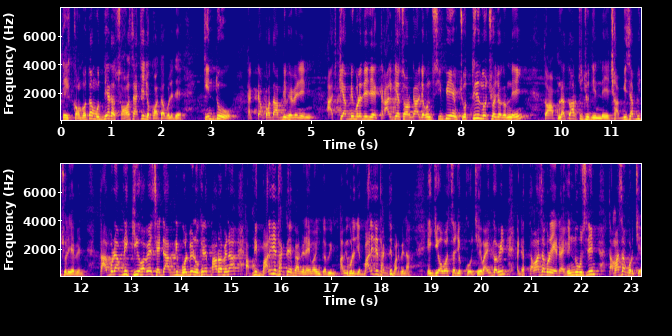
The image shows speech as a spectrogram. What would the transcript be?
তো এই ক্ষমতার মধ্যে একটা সহজ আছে যে কথা বলে দেয় কিন্তু একটা কথা আপনি ভেবে নিন। আজকে আপনি বলে দিয়ে যে কালকে সরকার যখন সিপিএম ছত্রিশ বছর যখন নেই, তো আপনার তো আর কিছু দিন নেই, ছাব্বিশে আপনি চলে যাবেন। তারপরে আপনি কি হবে সেটা আপনি বলবেন, ওখানে পার হবে না, আপনি বাড়িতে থাকতে পারবেন না হেমায়ুন কবির। আমি বলে যে বাড়িতে থাকতে পারবে না। এই যে অবস্থা যে করছে হেমায়ুন কবির, একটা তামাশা করে এটা হিন্দু মুসলিম তামাশা করছে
